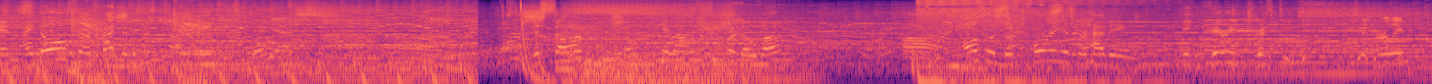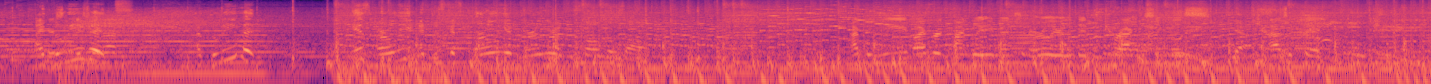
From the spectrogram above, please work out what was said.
and I know for a fact that this is Kind Lady's pick. Yes. This song, came out in Supernova. Uh, also notorious for having being very drifty. Isn't it early? I Here's believe it. I believe it is early and just gets earlier and earlier I believe I heard Kind Lady mention earlier that they've been practicing this Yeah. as a pick.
